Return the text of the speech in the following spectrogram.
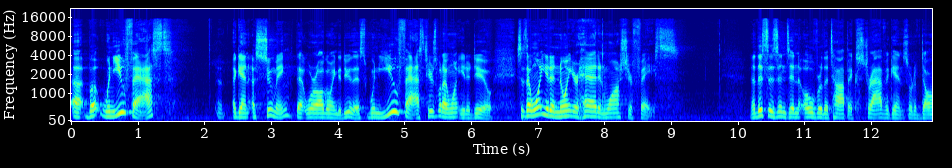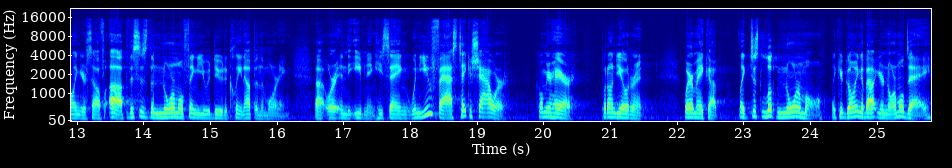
Uh, but when you fast, again, assuming that we're all going to do this, when you fast, here's what I want you to do. He says, I want you to anoint your head and wash your face. Now, this isn't an over the top, extravagant sort of dolling yourself up. This is the normal thing you would do to clean up in the morning uh, or in the evening. He's saying, when you fast, take a shower, comb your hair, put on deodorant, wear makeup. Like, just look normal, like you're going about your normal day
